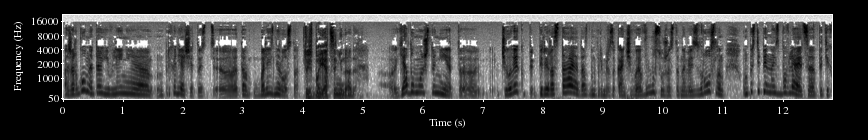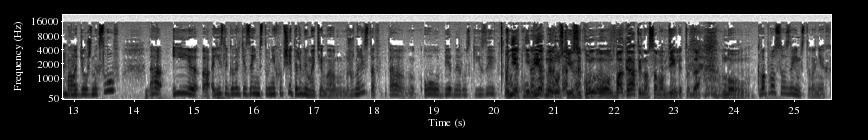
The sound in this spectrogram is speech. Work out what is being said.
А жаргон – это явление приходящее, то есть э, это болезнь роста. То есть бояться не надо? Я думаю, что нет. Человек, перерастая, да, например, заканчивая вуз, уже становясь взрослым, он постепенно избавляется от этих mm-hmm. молодежных слов. Да, и а если говорить о заимствованиях, вообще это любимая тема журналистов. Да, о, бедный русский язык. Нет, не бедный русский язык, он, он богатый на самом деле-то, да. Но... К вопросу о заимствованиях.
